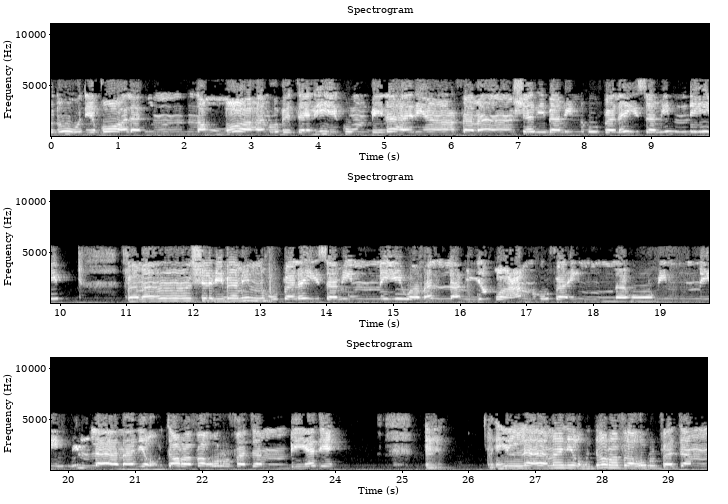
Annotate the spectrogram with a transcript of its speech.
بالجنود قال إن الله مبتليكم بنهر فمن شرب منه فليس مني. فمن شرب منه فليس مني ومن لم يطعمه فإنه مني إلا من اغترف غرفة بيده. إلا من اغترف غرفة بيده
